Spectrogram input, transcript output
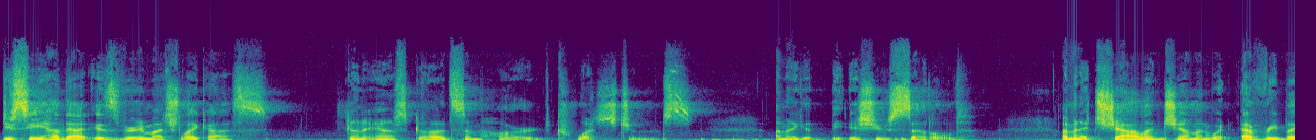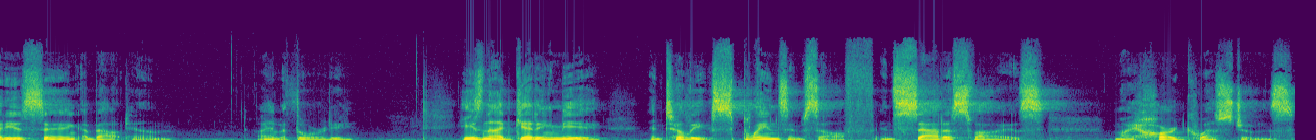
Do you see how that is very much like us? To ask God some hard questions. I'm going to get the issue settled. I'm going to challenge him on what everybody is saying about him. I have authority. He's not getting me until he explains himself and satisfies my hard questions.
